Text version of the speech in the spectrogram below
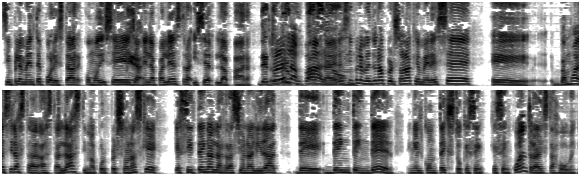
simplemente por estar, como dice ella, Mira. en la palestra y ser la para. De tu no eres la para, eres simplemente una persona que merece, eh, vamos a decir, hasta, hasta lástima por personas que, que sí tengan la racionalidad de, de entender en el contexto que se, que se encuentra esta joven.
